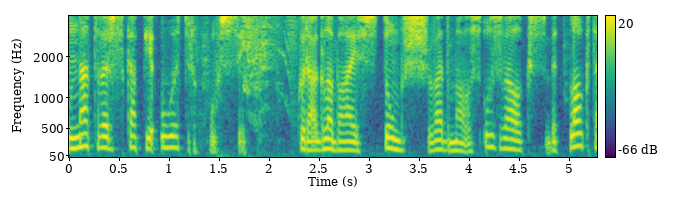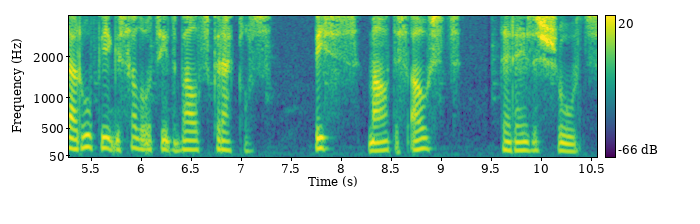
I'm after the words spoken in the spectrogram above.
un atver skapja otru pusi, kurā glabājas tumšs vadmalas uzvalks, bet plauktā rūpīgi salocīts balts krekls. Viss mātes austs, Terēzes šūts.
